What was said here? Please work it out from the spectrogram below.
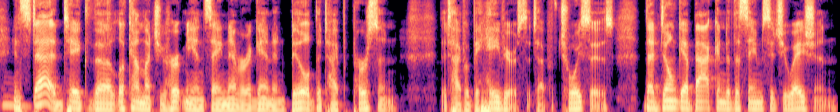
Mm. Instead, take the look how much you hurt me and say never again and build the type of person, the type of behaviors, the type of choices that don't get back into the same situation.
